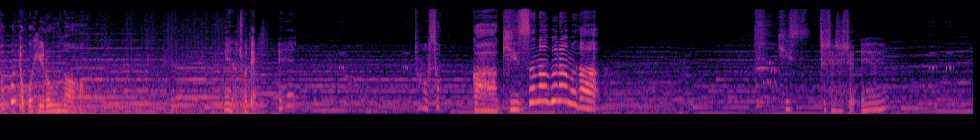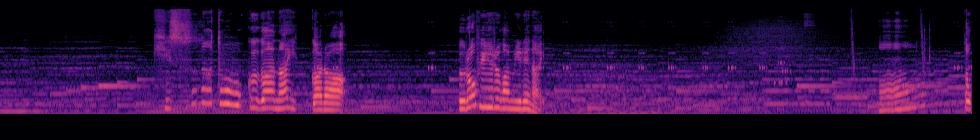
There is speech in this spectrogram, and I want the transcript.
ちょこちょこ拾うな。えー、なちょっと待って。えー、っとそっか絆グラムが。キスちょちょちょちょえー、絆トークがないからプロフィールが見れない。うんそっ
